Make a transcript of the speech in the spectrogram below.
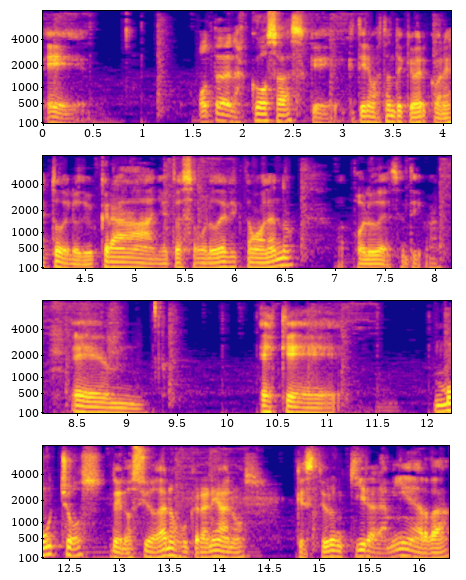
eh, otra de las cosas que, que tiene bastante que ver con esto de lo de Ucrania y toda esa boludez que estamos hablando, boludez, sentí. Eh, es que muchos de los ciudadanos ucranianos que se tuvieron que ir a la mierda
